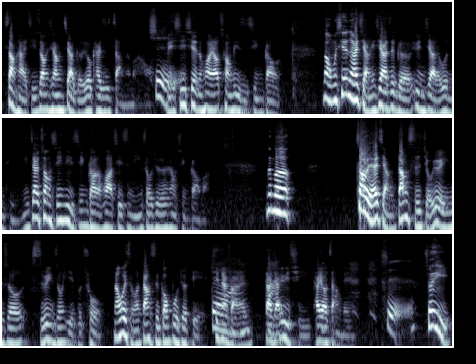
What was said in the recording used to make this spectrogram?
上海集装箱价格又开始涨了嘛，哦是美西线的话要创历史新高了。那我们先来讲一下这个运价的问题。你再创新历史新高的话，其实你营收就会创新高嘛。那么照理来讲，当时九月营收、十月营收也不错，那为什么当时公布就跌？现在反而大家预期它要涨嘞？是所以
